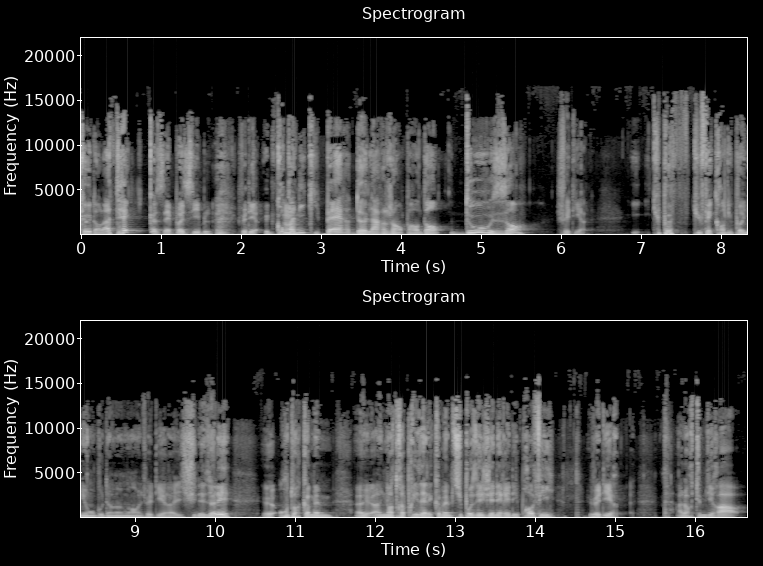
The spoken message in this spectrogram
que dans la tech que c'est possible. Je veux dire, une compagnie qui perd de l'argent pendant 12 ans. Je veux dire, tu peux, tu fais quand du pognon au bout d'un moment. Je veux dire, je suis désolé. euh, on doit quand même, euh, une entreprise, elle est quand même supposée générer des profits. Je veux dire, alors tu me diras,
